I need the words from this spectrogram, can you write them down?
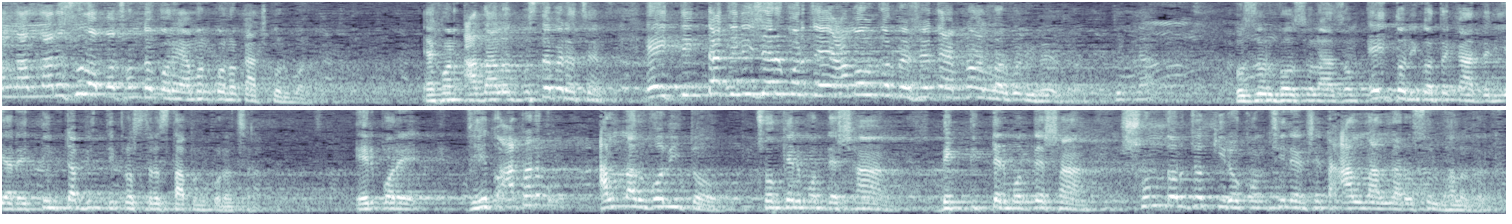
আল্লাহ আল্লাহ রসুলও পছন্দ করে এমন কোনো কাজ করব না। এখন আদালত বুঝতে পেরেছেন, এই তিনটা জিনিসের উপর যে আমল করবে সেটা এমন আল্লাহর বলি হয়ে যাবে, ঠিক না? হুজুর গৌসুল আজম এই তরিকতে কাদেরিয়ার এই তিনটা ভিত্তিপ্রস্তর স্থাপন করেছেন। এরপরে যেহেতু আঠারো আল্লাহর বলিত চোখের মধ্যে শান, ব্যক্তিত্বের মধ্যে শান, সৌন্দর্য কীরকম ছিলেন সেটা আল্লাহ আল্লাহ রসুল ভালো জানেন।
